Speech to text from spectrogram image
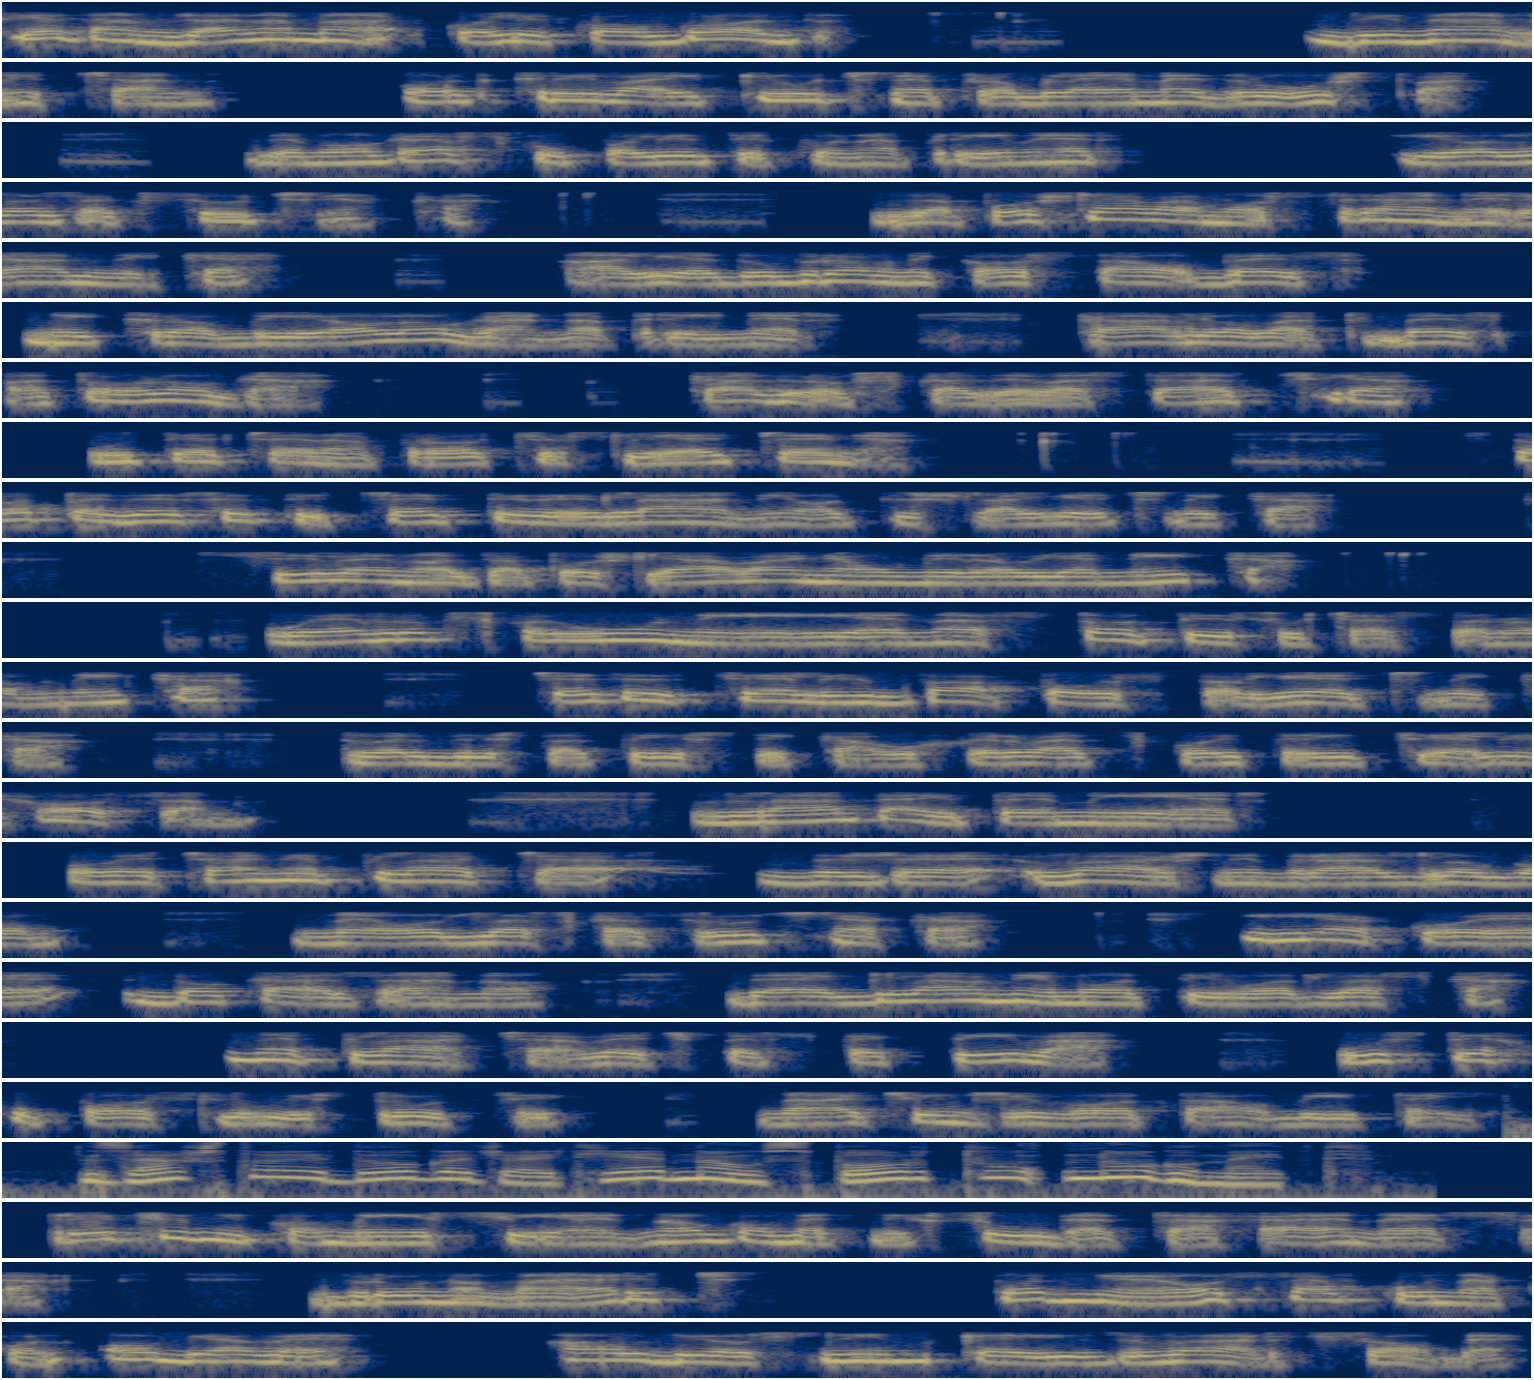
Tjedan za nama koliko god dinamičan otkriva i ključne probleme društva, demografsku politiku na primjer i odlazak stručnjaka. Zapošljavamo strane radnike, ali je Dubrovnik ostao bez mikrobiologa, na primjer, Karlovac bez patologa. Kadrovska devastacija utječe na proces liječenja. 154 lani otišla liječnika. Sileno zapošljavanja umirovljenika. U Europskoj uniji je na 100 tisuća stanovnika 4,2% liječnika, tvrdi statistika u Hrvatskoj 3,8%. Vlada i premijer povećanje plaća drže važnim razlogom neodlaska stručnjaka, iako je dokazano da je glavni motiv odlaska ne plaća, već perspektiva, uspjeh u poslu i struci, način života obitelji. Zašto je događaj tjedna u sportu nogomet? Predsjednik komisije nogometnih sudaca HNS-a Bruno Marić podnio je ostavku nakon objave audio snimke iz VAR sobe.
